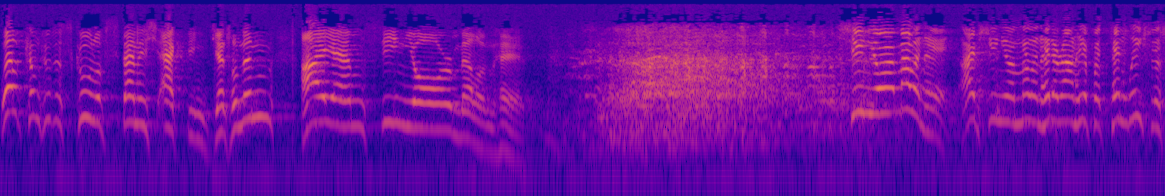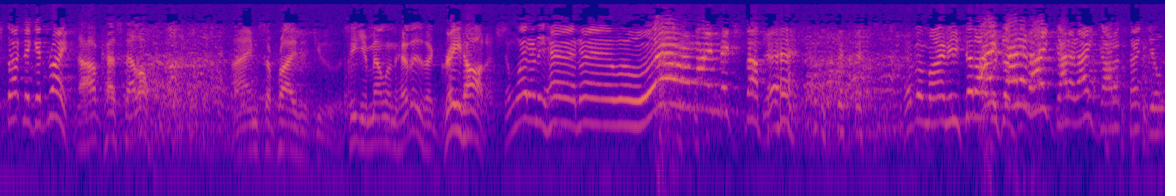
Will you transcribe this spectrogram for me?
Welcome to the School of Spanish Acting, gentlemen. I am Senor Melonhead. Senor Melonhead. I've seen your Melonhead around here for ten weeks and it's starting to get right. Now, Costello, I'm surprised at you. Senior Melonhead is a great artist. And why don't he have... Uh, where am I mixed up? Never mind, he said I, I was got a... it, I got it, I got it. Thank you.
